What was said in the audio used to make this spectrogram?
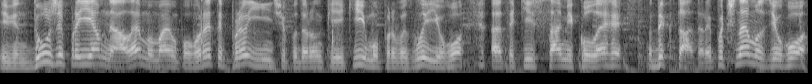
і він дуже приємний. Але ми маємо поговорити про інші подарунки, які йому привезли його е, такі ж самі колеги-диктатори. Почнемо з його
